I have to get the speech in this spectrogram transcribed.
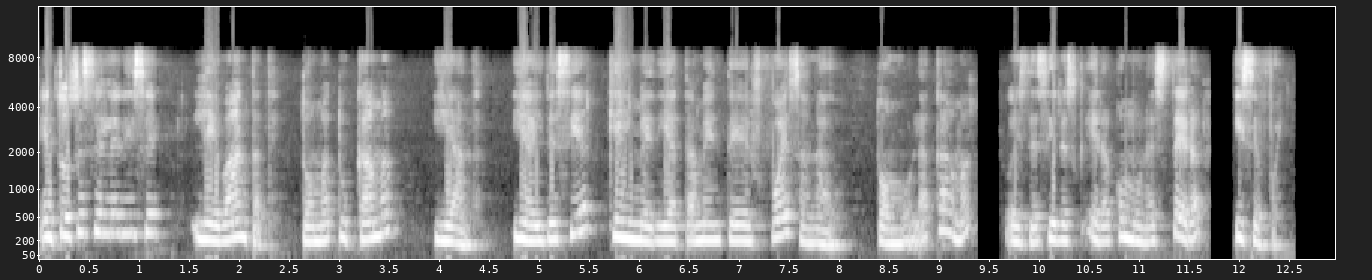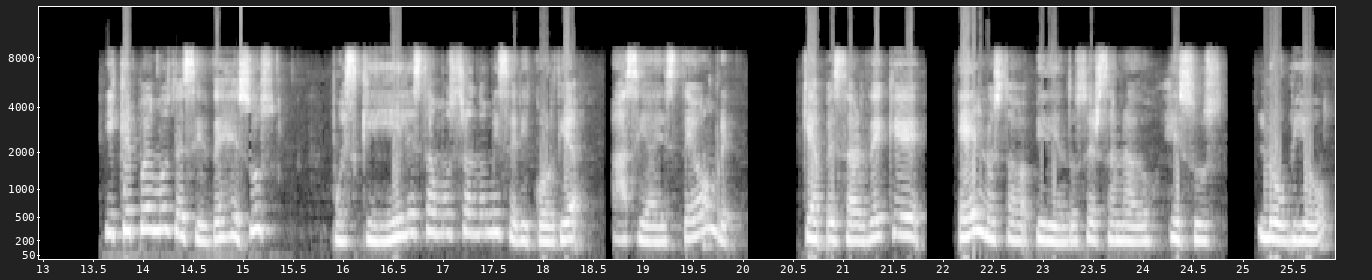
Entonces él le dice, levántate, toma tu cama y anda. Y ahí decía que inmediatamente él fue sanado. Tomó la cama, es decir, era como una estera, y se fue. ¿Y qué podemos decir de Jesús? Pues que Él está mostrando misericordia hacia este hombre, que a pesar de que Él no estaba pidiendo ser sanado, Jesús lo vio,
